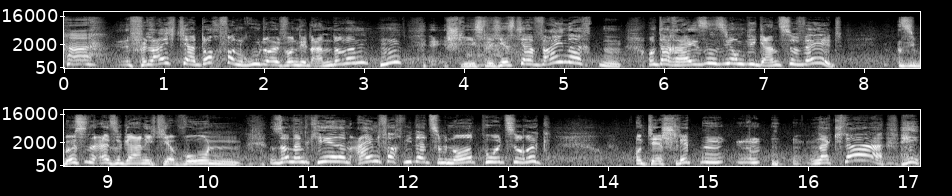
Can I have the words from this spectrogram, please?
Hm. Vielleicht ja doch von Rudolf und den anderen? Hm? Schließlich ist ja Weihnachten und da reisen sie um die ganze Welt. Sie müssen also gar nicht hier wohnen, sondern kehren einfach wieder zum Nordpol zurück. Und der Schlitten, na klar, hey,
